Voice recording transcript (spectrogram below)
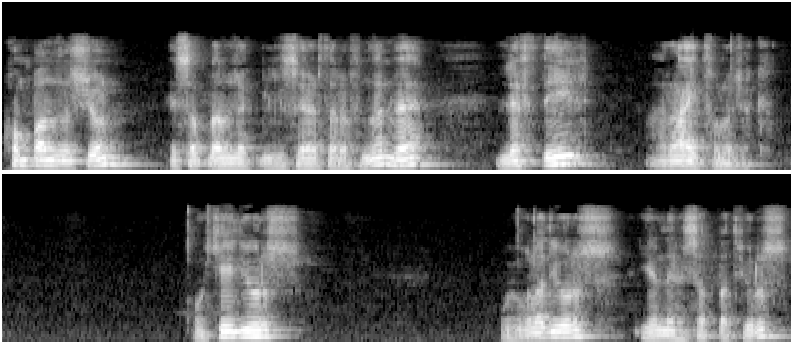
kompansasyon hesaplanacak bilgisayar tarafından ve left değil right olacak. OK diyoruz. Uygula diyoruz. Yeniden hesaplatıyoruz.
